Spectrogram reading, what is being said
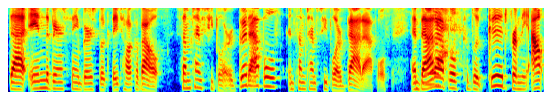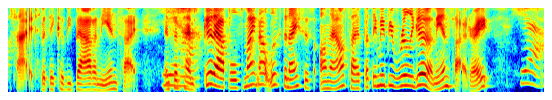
that in the Berenstain Bears book they talk about sometimes people are good apples and sometimes people are bad apples. And bad Yeah. apples could look good from the outside, but they could be bad on the inside. And sometimes good apples might not look the nicest on the outside, but they may be really good on the inside, right? Yeah.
